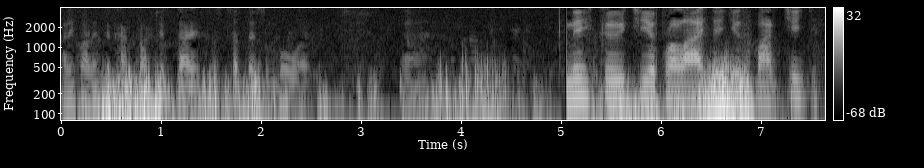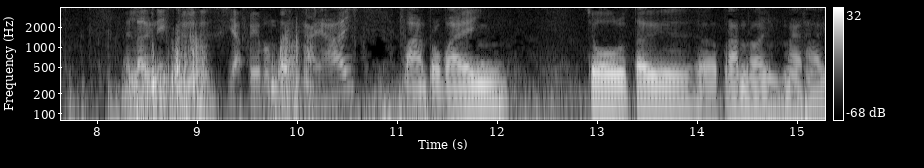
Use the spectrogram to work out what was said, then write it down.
អានេះគាត់ទៅខាងក្នុងចិត្តតែសិតតែសម្បូរហើយបាទ នេះគឺជាប្រឡាយដែលយើងបានជីកឥឡូវនេះគឺរយៈពេល8ថ្ងៃហើយបានប្រវែងចូលទៅ500ម៉ែត្រហើយ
